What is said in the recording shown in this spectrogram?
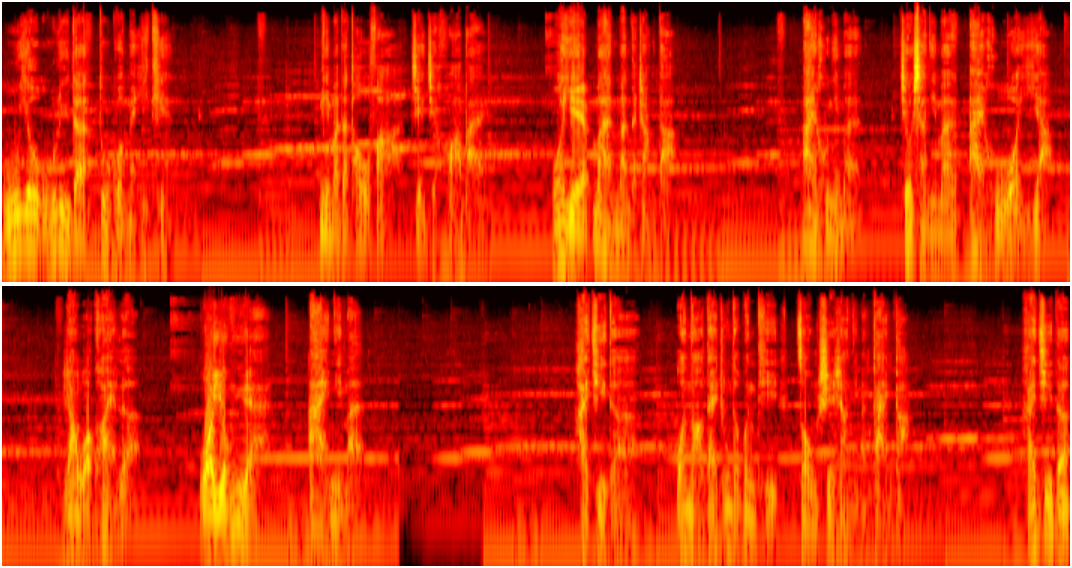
无忧无虑的度过每一天。你们的头发渐渐花白，我也慢慢的长大。爱护你们，就像你们爱护我一样，让我快乐。我永远爱你们。还记得，我脑袋中的问题总是让你们尴尬。还记得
